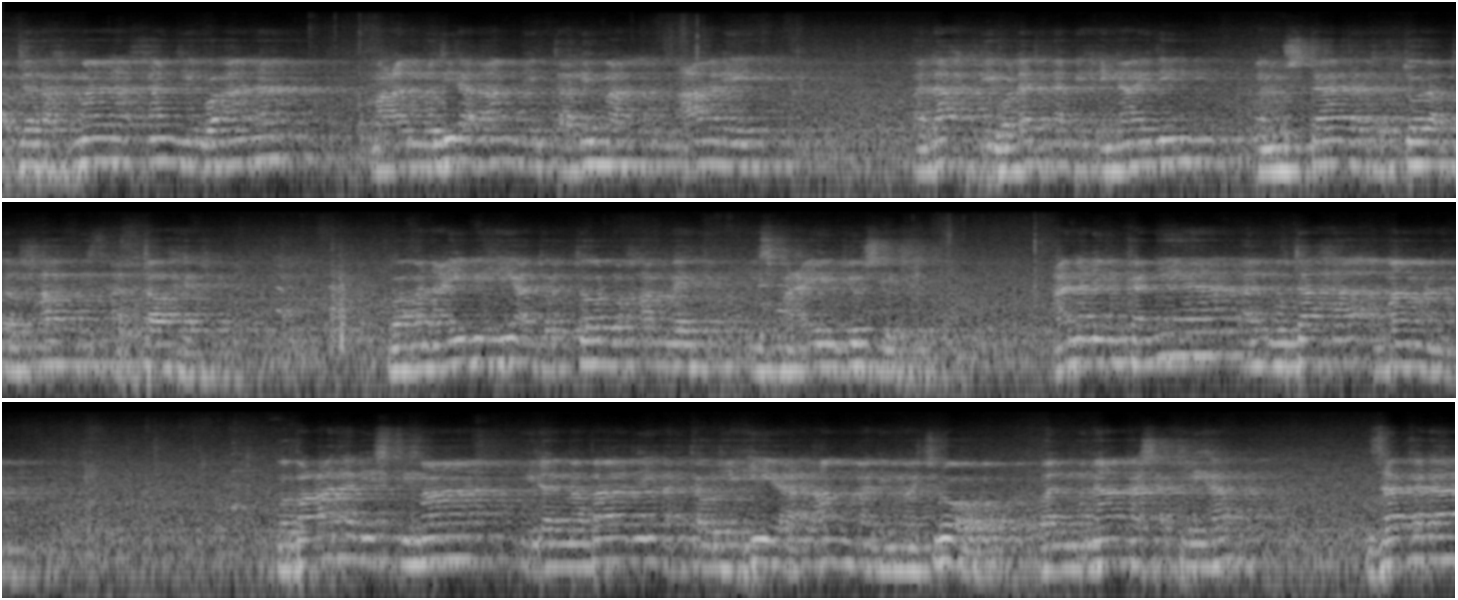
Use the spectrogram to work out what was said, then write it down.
عبد الرحمن الخندي وأنا مع المدير العام للتعليم العالي الأحدي ولدنا بحنايد الأستاذ الدكتور عبد الحافظ الطاهر ومن عيبه الدكتور محمد إسماعيل يوسف عن الإمكانية المتاحة أمامنا وبعد الاستماع إلى المبادئ التوجيهية العامة للمشروع والمناقشة فيها ذكر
